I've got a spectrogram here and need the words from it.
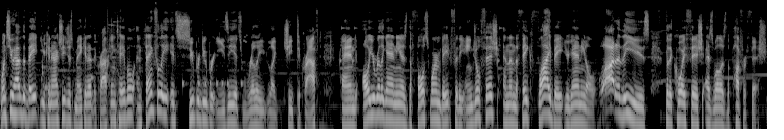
Once you have the bait, you can actually just make it at the crafting table. And thankfully it's super duper easy. It's really like cheap to craft. And all you're really gonna need is the false worm bait for the angelfish, and then the fake fly bait, you're gonna need a lot of these for the koi fish as well as the puffer fish.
